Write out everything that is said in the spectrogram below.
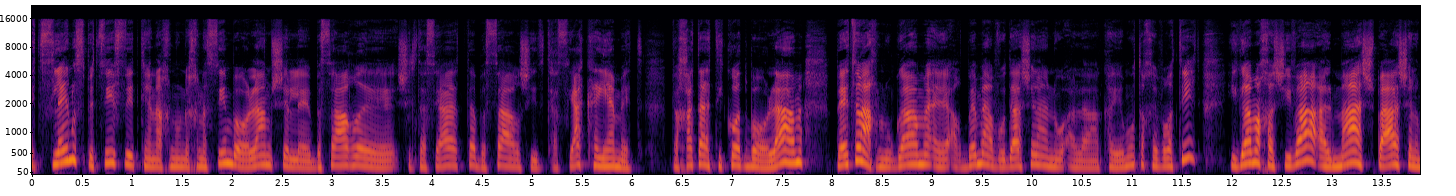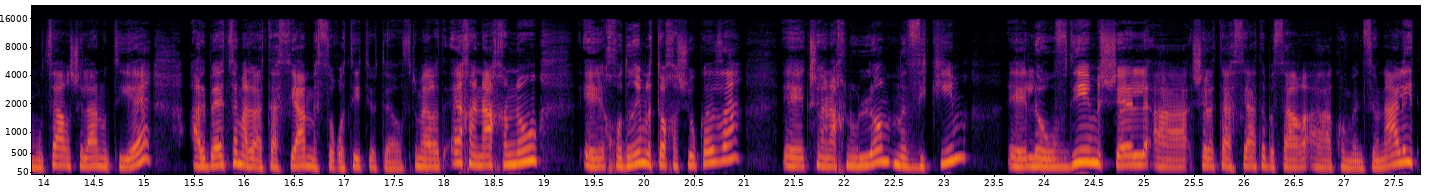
אצלנו ספציפית, כי אנחנו נכנסים בעולם של אה, בשר, אה, של תעשיית הבשר, שהיא תעשייה קיימת, ואחת העתיקות בעולם, בעצם אנחנו גם, אה, הרבה מהעבודה שלנו על הקיימות החברתית, היא גם החשיבה על מה ההשפעה של המוצר שלנו תהיה, על בעצם על התעשייה המסורתית יותר. זאת אומרת, איך אנחנו אה, חודרים לתוך השוק הזה, כשאנחנו לא מזיקים אה, לעובדים של, של תעשיית הבשר הקונבנציונלית,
